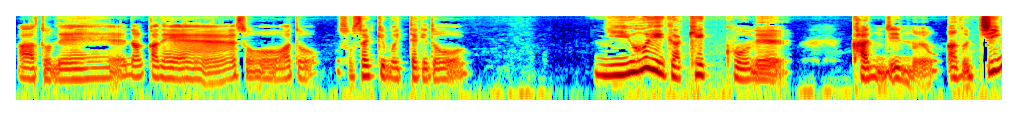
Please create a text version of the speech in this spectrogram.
あとね、なんかね、そう、あと、そう、さっきも言ったけど、匂いが結構ね、感じんのよ。あの、人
